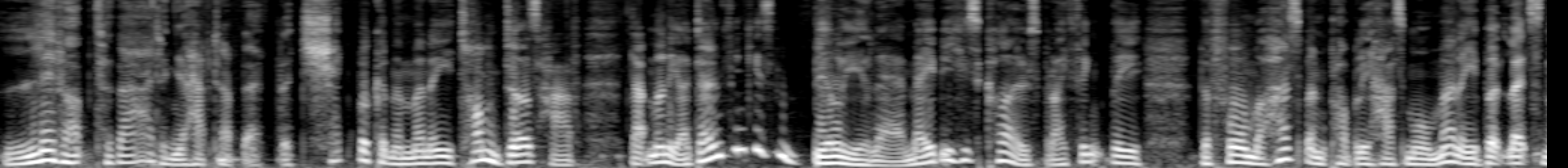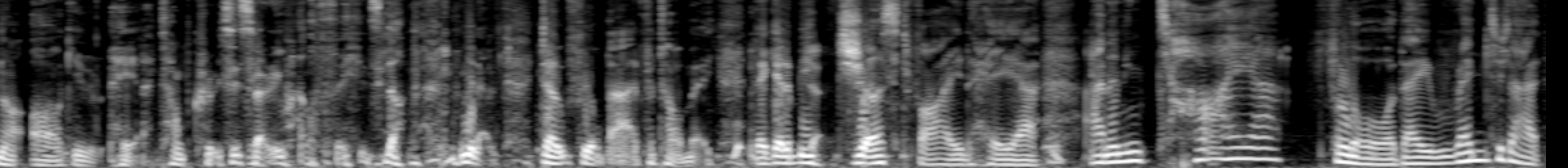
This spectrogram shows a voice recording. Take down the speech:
live up to that and you have to have the, the checkbook and the money. Tom does have that money. I don't think he's a billionaire. Maybe he's close, but I think the, the former husband probably has more money. But let's not argue here. Tom Cruise is very wealthy. It's not, you know, don't feel bad for Tommy. They're going to be just fine here. And an entire floor. They rented out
